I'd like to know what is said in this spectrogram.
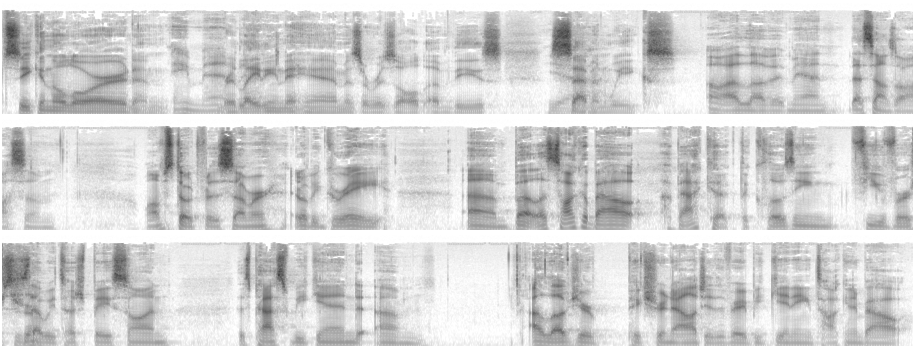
seeking the Lord and Amen, relating to Him as a result of these seven weeks. Oh, I love it, man. That sounds awesome. Well, I'm stoked for the summer. It'll be great. Um, but let's talk about Habakkuk, the closing few verses Sure. that we touched base on this past weekend. Um, I loved your picture analogy at the very beginning, talking about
